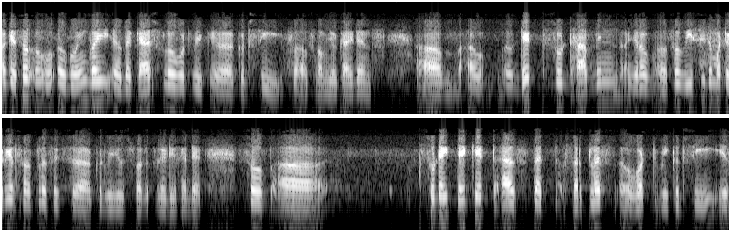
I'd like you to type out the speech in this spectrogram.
Okay, so uh, going by uh, the cash flow, what we uh, could see uh, from your guidance, um, uh, debt should have been, you know, uh, so we see the material surplus which uh, could be used for reducing debt. So, uh, should I take it as that surplus, uh, what we could see is,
